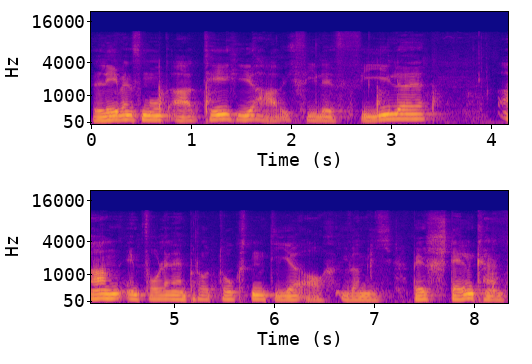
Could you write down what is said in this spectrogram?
Lebensmut.at. Hier habe ich viele, viele an empfohlenen Produkten, die ihr auch über mich bestellen könnt,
